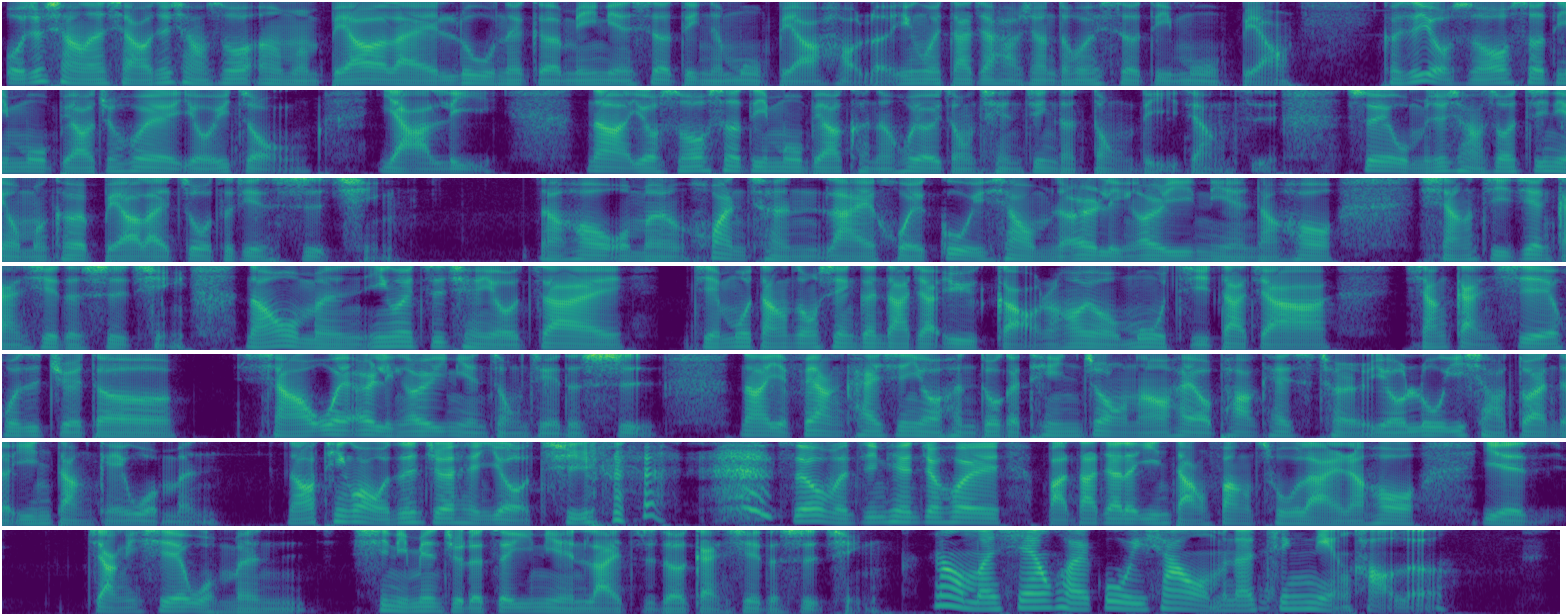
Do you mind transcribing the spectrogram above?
我就想了想，我就想说，嗯，我们不要来录那个明年设定的目标好了，因为大家好像都会设定目标，可是有时候设定目标就会有一种压力，那有时候设定目标可能会有一种前进的动力，这样子，所以我们就想说，今年我们可不可以不要来做这件事情？然后我们换成来回顾一下我们的二零二一年，然后想几件感谢的事情。然后我们因为之前有在节目当中先跟大家预告，然后有募集大家想感谢或是觉得想要为二零二一年总结的事，那也非常开心，有很多个听众，然后还有 Podcaster 有录一小段的音档给我们，然后听完我真的觉得很有趣，所以我们今天就会把大家的音档放出来，然后也。讲一些我们心里面觉得这一年来值得感谢的事情。那我们先回顾一下我们的今年好了。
